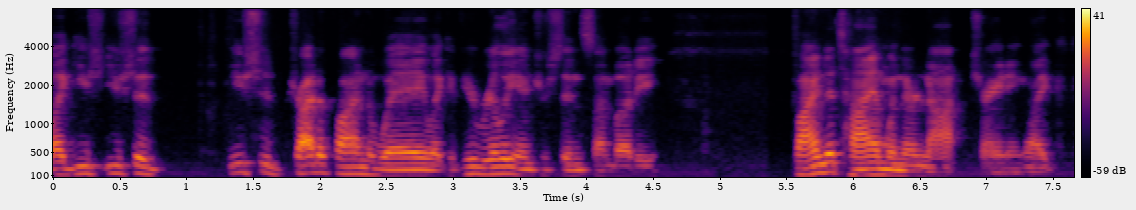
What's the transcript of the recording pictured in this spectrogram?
Like you, you should you should try to find a way. Like if you're really interested in somebody, find a time when they're not training. Like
